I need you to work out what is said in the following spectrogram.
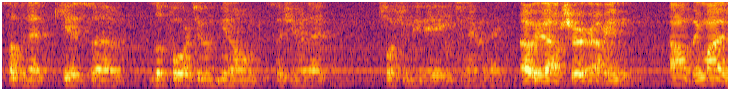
something that kids uh, look forward to, you know, since you're in that social media age and everything? Oh yeah, I'm sure. I mean, I don't think my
